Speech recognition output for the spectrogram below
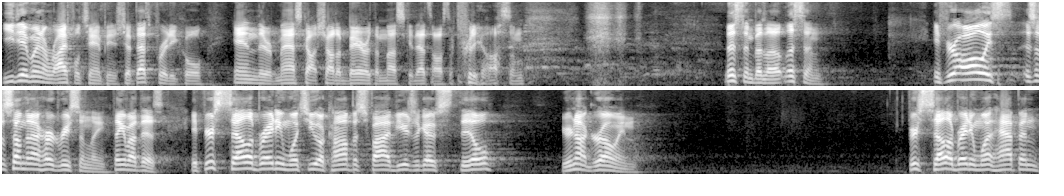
You did win a rifle championship. That's pretty cool. And their mascot shot a bear with a musket. That's also pretty awesome. Listen, but uh, listen. If you're always, this is something I heard recently. Think about this. If you're celebrating what you accomplished five years ago still, you're not growing. If you're celebrating what happened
